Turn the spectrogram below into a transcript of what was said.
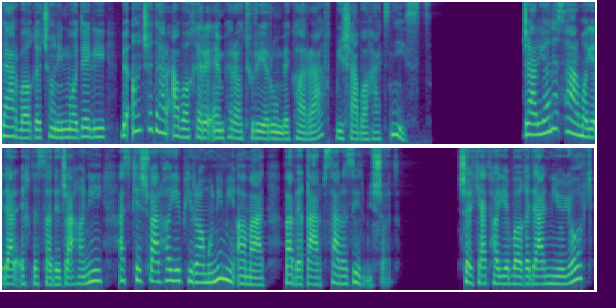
در واقع چنین مدلی به آنچه در اواخر امپراتوری روم به کار رفت بیشباهت نیست. جریان سرمایه در اقتصاد جهانی از کشورهای پیرامونی می آمد و به غرب سرازیر می شد. شرکت های واقع در نیویورک،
